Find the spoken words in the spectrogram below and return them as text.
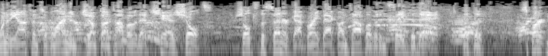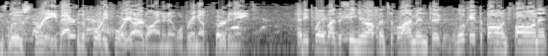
One of the offensive linemen jumped on top of it. That's Chaz Schultz. Schultz, the center, got right back on top of it and saved the day. But the Spartans lose three back to the 44 yard line and it will bring up third and eight. Heady play by the senior offensive lineman to locate the ball and fall on it.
